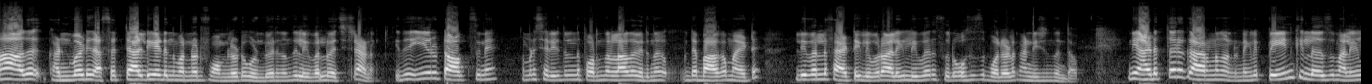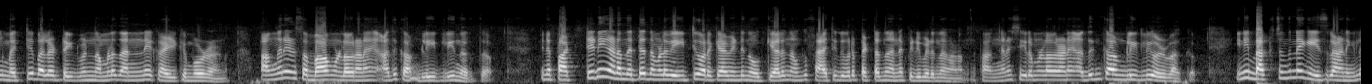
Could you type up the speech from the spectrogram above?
ആ അത് കൺവേർട്ട് ചെയ്ത് അസറ്റാൽഡിയേഡ് എന്ന് പറഞ്ഞ ഒരു ഫോമിലോട്ട് കൊണ്ടുവരുന്നത് ലിവറിൽ വെച്ചിട്ടാണ്. ഇത് ഈ ഒരു ടോക്സിനെ നമ്മുടെ ശരീരത്തിൽ നിന്ന് പുറന്തള്ളാതെ വരുന്നതിന്റെ ഭാഗമായിട്ട് ലിവറിൽ ഫാറ്റി ലിവറോ അല്ലെങ്കിൽ ലിവർ സിറോസിസ് പോലെയുള്ള കണ്ടീഷൻസ് ഉണ്ടാവും. ഇനി അടുത്തൊരു കാരണം എന്ന് പറഞ്ഞിട്ടുണ്ടെങ്കിൽ പെയിൻ കില്ലേഴ്സും അല്ലെങ്കിൽ മറ്റ് പല ട്രീറ്റ്മെന്റ് നമ്മൾ തന്നെ കഴിക്കുമ്പോഴാണ്. അങ്ങനെ ഒരു സ്വഭാവം ഉള്ളവരാണെങ്കിൽ അത് കംപ്ലീറ്റ്ലി നിർത്തുക. പിന്നെ പട്ടിണി കിടന്നിട്ട് നമ്മൾ വെയിറ്റ് കുറയ്ക്കാൻ വേണ്ടി നോക്കിയാലും നമുക്ക് ഫാറ്റ് ലിവർ പെട്ടെന്ന് തന്നെ പിടിപെടുന്ന കാണാം. അപ്പം അങ്ങനെ ശീലമുള്ളവരാണെങ്കിൽ അതും കംപ്ലീറ്റ്ലി ഒഴിവാക്കുക. ഇനി ഭക്ഷണത്തിന്റെ കേസിലാണെങ്കിൽ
